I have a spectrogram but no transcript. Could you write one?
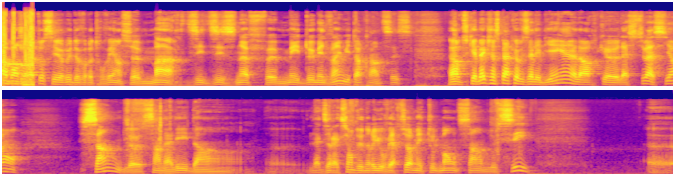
Alors bonjour à tous et heureux de vous retrouver en ce mardi 19 mai 2020, 8h36. Alors du Québec, j'espère que vous allez bien, alors que la situation semble s'en aller dans euh, la direction d'une réouverture, mais tout le monde semble aussi euh,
